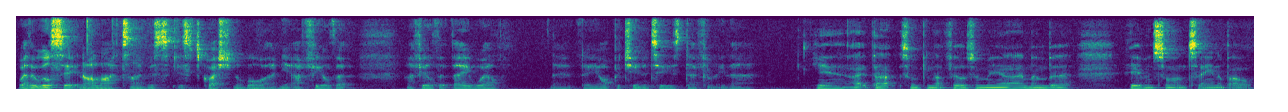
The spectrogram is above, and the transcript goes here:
whether we'll see it in our lifetime is, is questionable and yet I feel that I feel that they will. The, the opportunity is definitely there. Yeah I, that's something that feels for me I remember hearing someone saying about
